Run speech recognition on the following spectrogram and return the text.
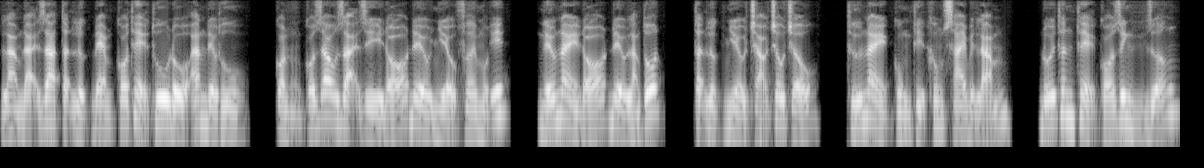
làm đại gia tận lực đem có thể thu đồ ăn đều thu, còn có rau dại gì đó đều nhiều phơi một ít, nếu này đó đều làm tốt, tận lực nhiều chảo châu chấu, thứ này cùng thịt không sai biệt lắm, đối thân thể có dinh dưỡng,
